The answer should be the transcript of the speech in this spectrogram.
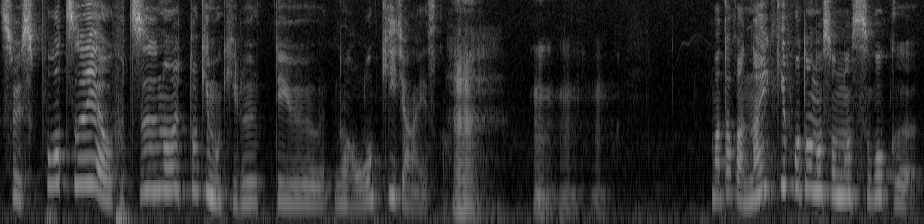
そういうスポーツウェアを普通の時も着るっていうのが大きいじゃないですか。うん、うんうんうん。まあ、だからナイキほどのそのすごく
